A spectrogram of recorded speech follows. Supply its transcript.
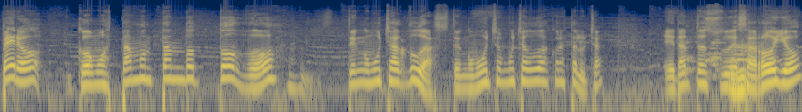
Pero como están montando todo, tengo muchas dudas. Tengo muchas, muchas dudas con esta lucha. Eh, tanto en su desarrollo.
